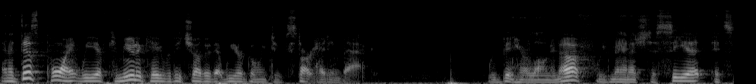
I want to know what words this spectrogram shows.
and at this point, we have communicated with each other that we are going to start heading back. We've been here long enough. We've managed to see it. It's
